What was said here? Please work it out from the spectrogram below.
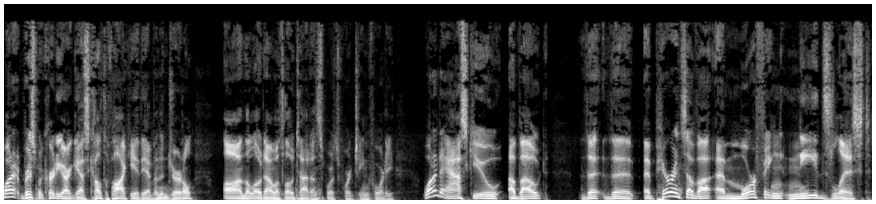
Well, Bruce McCurdy, our guest, cult of hockey at the Edmonton Journal, on the lowdown with Lowetide on Sports 1440. Wanted to ask you about the the appearance of a, a morphing needs list.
